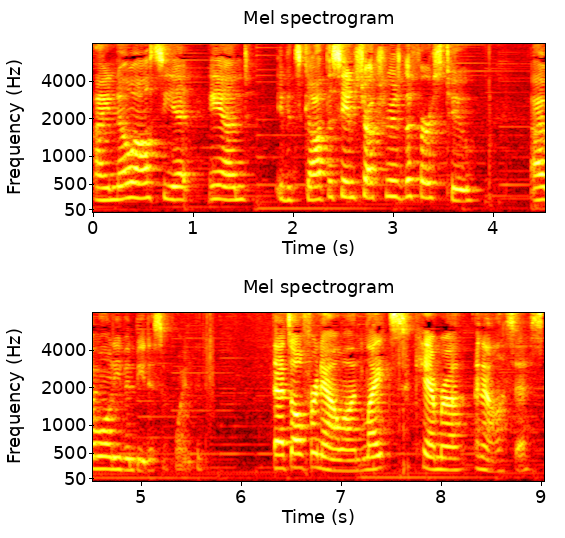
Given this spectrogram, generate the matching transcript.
I know I'll see it, and if it's got the same structure as the first two, I won't even be disappointed. That's all for now on Lights, Camera, Analysis.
